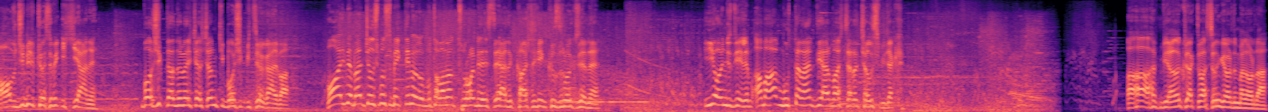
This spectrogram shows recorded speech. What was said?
Avcı bir köstebek iki yani. Boşluk döndürmeye çalışalım ki boşluk bitiyor galiba. Vay be ben çalışması beklemiyordum. Bu tamamen troll bir desteği yani karşıdakini kızdırmak üzerine. İyi oyuncu diyelim ama muhtemelen diğer maçlarda çalışmayacak. Aha bir kul aktivasyonu gördüm ben orada.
